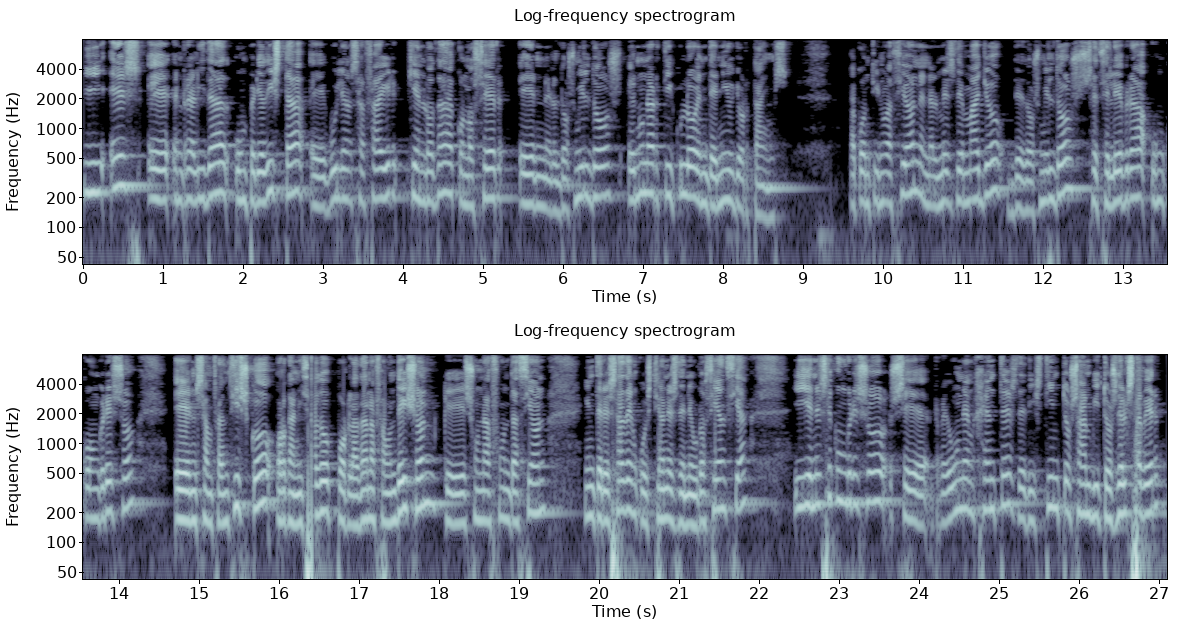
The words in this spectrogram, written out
y es eh, en realidad un periodista, eh, William Safire, quien lo da a conocer en el 2002 en un artículo en The New York Times. A continuación, en el mes de mayo de 2002, se celebra un congreso en San Francisco organizado por la Dana Foundation, que es una fundación interesada en cuestiones de neurociencia y en ese congreso se reúnen gentes de distintos ámbitos del saber.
